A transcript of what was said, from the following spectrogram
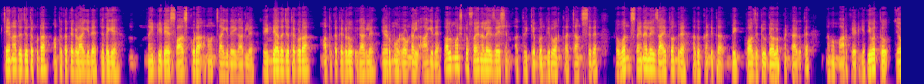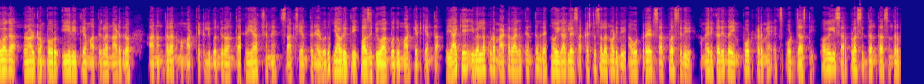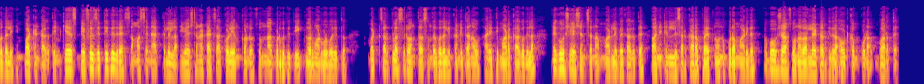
ಚೈನಾದ ಜೊತೆ ಕೂಡ ಮಾತುಕತೆಗಳಾಗಿದೆ. ಜೊತೆಗೆ ninety days pause ಕೂಡ announce ಆಗಿದೆ ಈಗಾಗಲೇ. ಇಂಡಿಯಾದ ಜೊತೆ ಕೂಡ ಮಾತುಕತೆಗಳು ಈಗಾಗಲೇ ಎರಡ್ ಮೂರ್ ರೌಂಡ್ ಅಲ್ಲಿ ಆಗಿದೆ. ಆಲ್ಮೋಸ್ಟ್ ಫೈನಲೈಸೇಷನ್ ಹತ್ರಕ್ಕೆ ಬಂದಿರುವಂತ ಚಾನ್ಸಸ್ ಇದೆ. ಒನ್ಸ್ ಫೈನಲೈಸ್ ಆಯ್ತು ಅಂದ್ರೆ ಅದು ಖಂಡಿತ ಬಿಗ್ ಪಾಸಿಟಿವ್ ಡೆವಲಪ್ಮೆಂಟ್ ಆಗುತ್ತೆ ನಮ್ಮ ಮಾರ್ಕೆಟ್ಗೆ ಇವತ್ತು ಯಾವಾಗ ಡೊನಾಲ್ಡ್ ಟ್ರಂಪ್ ಅವರು ಈ ರೀತಿಯ ಮಾತುಗಳನ್ನ ಆಡಿದ್ರು ಆ ನಂತರ ನಮ್ಮ ಮಾರ್ಕೆಟ್ ಅಲ್ಲಿ ಬಂದಿರುವಂತ ರಿಯಾಕ್ಷನ್ ಸಾಕ್ಷಿ ಅಂತಾನೆ ಹೇಳ್ಬೋದು. ಯಾವ ರೀತಿ ಪಾಸಿಟಿವ್ ಆಗ್ಬೋದು ಮಾರ್ಕೆಟ್ಗೆ ಅಂತ. ಯಾಕೆ ಇವೆಲ್ಲ ಕೂಡ ಮ್ಯಾಟರ್ ಆಗುತ್ತೆ ಅಂತಂದ್ರೆ, ನಾವು ಈಗಾಗಲೇ ಸಾಕಷ್ಟು ಸಲ ನೋಡಿದ್ವಿ. ನಾವು ಟ್ರೇಡ್ ಸರ್ಪ್ಲಸ್ ಇದೀವಿ ಅಮೆರಿಕದಿಂದ ಇಂಪೋರ್ಟ್ ಕಡಿಮೆ ಎಕ್ಸ್ಪೋರ್ಟ್ ಜಾಸ್ತಿ. ಹಾಗಾಗಿ ಸರ್ಪ್ಲಸ್ ಇದ್ದಂತ ಸಂದರ್ಭದಲ್ಲಿ ಇಂಪಾರ್ಟೆಂಟ್ ಆಗುತ್ತೆ. ಇನ್ ಕೇಸ್ ಡೆಫಿಸಿಟ್ ಇದ್ದಿದ್ರೆ ಸಮಸ್ಯೆನೆ ಆಗ್ತಿರ್ಲಿಲ್ಲ. ನೀವು ಎಷ್ಟನ್ನ ಟ್ಯಾಕ್ಸ್ ಹಾಕೊಳ್ಳಿ ಅಂದ್ಕೊಂಡು ಸುಮ್ನಾಗ್ಬಿಡ್ಬೋದಿತ್ತು ಇಗ್ನೋರ್ ಮಾಡ್ಬಿಡ್ಬೋದಿತ್ತು. ಬಟ್ ಸರ್ಪ್ಲಸ್ ಇರುವಂತಹ ಸಂದರ್ಭದಲ್ಲಿ ಖಂಡಿತ ನಾವು ಆ ರೀತಿ ಮಾಡಕ್ ಆಗೋದಿಲ್ಲ ನೆಗೋಷಿಯೇಷನ್ಸ್ ಅನ್ನ ಮಾಡಲೇಬೇಕಾಗುತ್ತೆ. ಆ ನಿಟ್ಟಿನಲ್ಲಿ ಸರ್ಕಾರ ಪ್ರಯತ್ನವನ್ನು ಕೂಡ ಮಾಡಿದೆ. ಬಹುಶಃ ಸೋನರ್ ಆರ್ ಲೇಟರ್ ಇದರ ಔಟ್ಕಮ್ ಕೂಡ ಬರುತ್ತೆ.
